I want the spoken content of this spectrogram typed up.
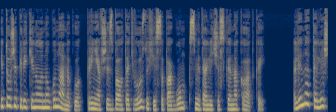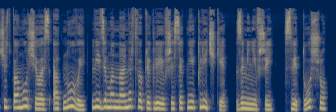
и тоже перекинула ногу на ногу, принявшись болтать в воздухе сапогом с металлической накладкой. Лената лишь чуть поморщилась от новой, видимо, намертво приклеившейся к ней клички, заменившей святошу,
